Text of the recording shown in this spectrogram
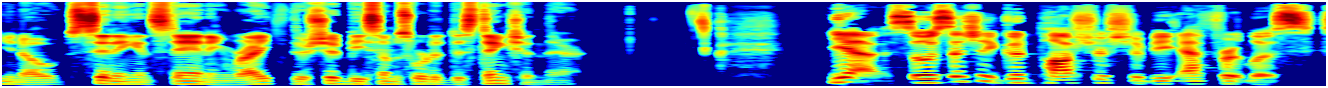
you know, sitting and standing, right? There should be some sort of distinction there. Yeah. So essentially, good posture should be effortless.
